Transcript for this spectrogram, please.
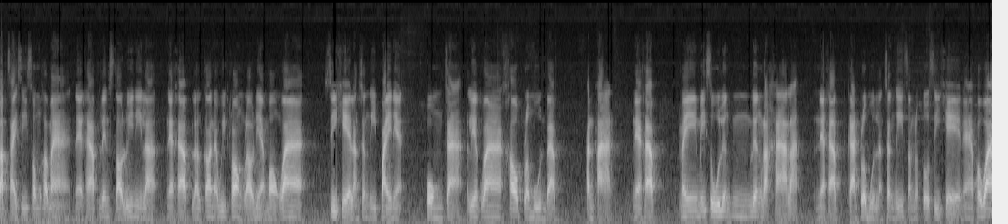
รับสายสีส้มเข้ามานะครับเล่นสตอรี่นี้ละนะครับแล้วก็นักวิเคราะห์ของเราเนี่ยมองว่า CK หลังจากนี้ไปเนี่ยคงจะเรียกว่าเข้าประมูลแบบผ่านๆ นะครับไม่ไม่สู้เรื่องเรื่องราคาละนะครับการประมูลหลังจากนี้สำหรับตัว CK นะครับเพราะว่า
